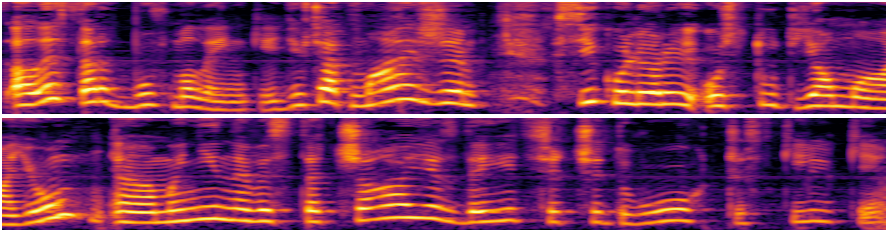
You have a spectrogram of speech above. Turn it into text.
але старт був маленький. Дівчат, майже всі кольори ось тут я маю. Е, Мені не вистачає, здається, чи двох, чи скільки.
